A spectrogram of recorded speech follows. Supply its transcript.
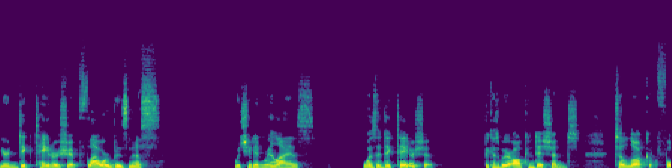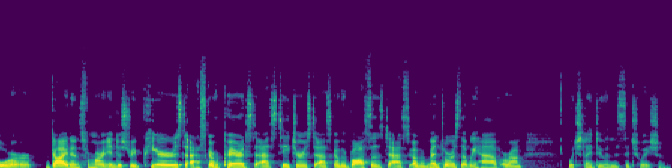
your dictatorship flower business, which you didn't realize was a dictatorship because we're all conditioned to look for guidance from our industry peers, to ask our parents, to ask teachers, to ask other bosses, to ask other mentors that we have around what should I do in this situation?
